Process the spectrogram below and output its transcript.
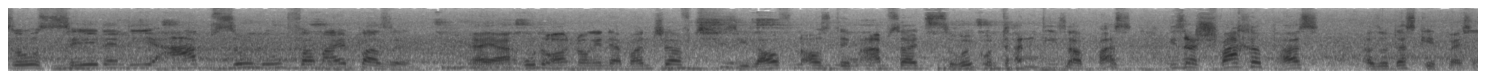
so Szenen, die absolut vermeidbar sind. Ja, ja, Unordnung in der Mannschaft. Sie laufen aus dem Abseits zurück und dann dieser Pass, dieser schwache Pass. Also das geht besser.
